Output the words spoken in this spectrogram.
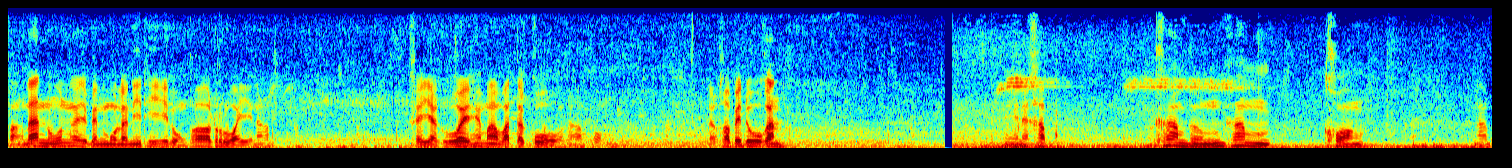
ฝั่งด้านนู้นก็จะเป็นมูลนิธิหลวงพ่อรวยนะครับ ใครอยากรวยให้มาวัดตะโกนะครับผม เดี๋ยวเข้าไปดูกัน นี่นะครับ ข้ามถนนข้ามคลองนะครับ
